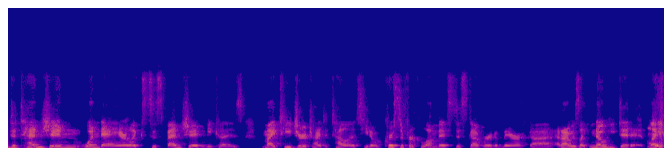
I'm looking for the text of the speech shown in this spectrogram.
detention one day or like suspension because my teacher tried to tell us, you know, Christopher Columbus discovered America. And I was like, no, he didn't. Like,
